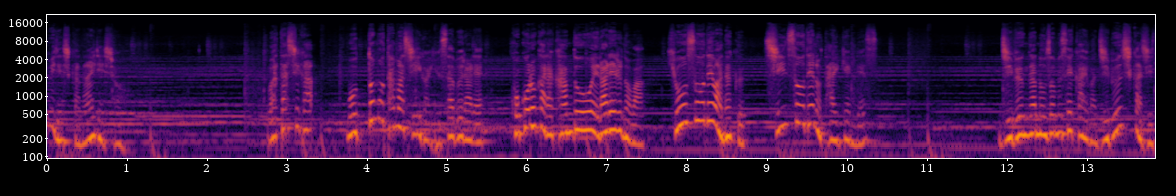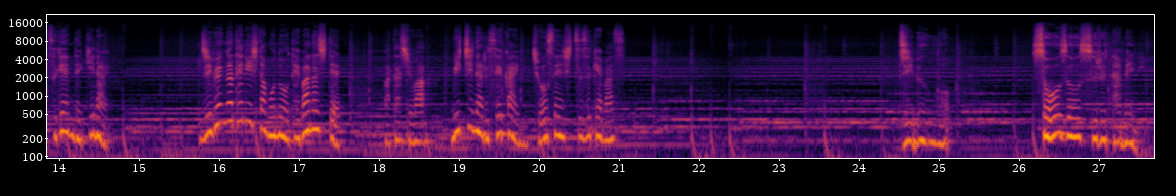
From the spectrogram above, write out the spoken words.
みでしかないでしょう。私が最も魂が揺さぶられ心から感動を得られるのは表層ではなく真相での体験です。自分が望む世界は自分しか実現できない。自分が手にしたものを手放して私は未知なる世界に挑戦し続けます。自分を想像するために。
